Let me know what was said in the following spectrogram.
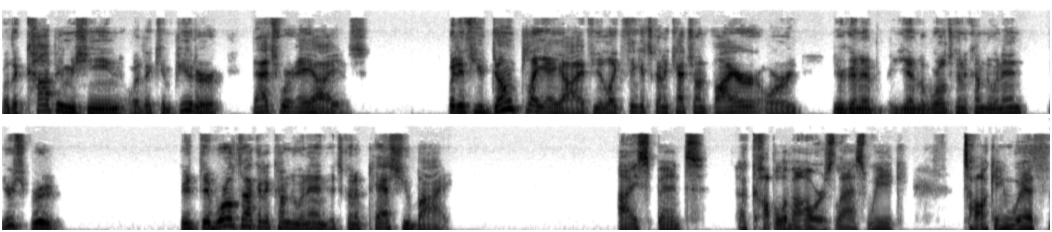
or the copy machine or the computer. That's where AI is. But if you don't play AI, if you like think it's going to catch on fire or you're going to, you know, the world's going to come to an end, you're screwed. But the world's not going to come to an end. It's going to pass you by. I spent a couple of hours last week talking with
